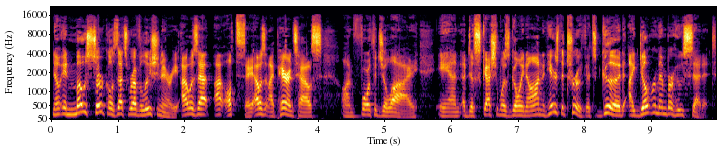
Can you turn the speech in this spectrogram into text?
Now, in most circles, that's revolutionary. I was at, I'll say, I was at my parents' house on 4th of July, and a discussion was going on. And here's the truth it's good. I don't remember who said it.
